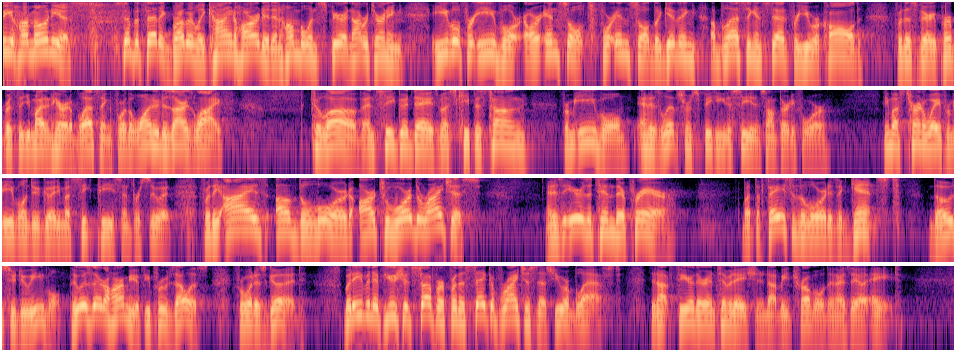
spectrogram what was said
Be harmonious, sympathetic, brotherly, kind hearted, and humble in spirit, not returning evil for evil or, or, insult for insult, but giving a blessing instead. For you were called for this very purpose, that you might inherit a blessing. For the one who desires life to love and see good days must keep his tongue from evil and his lips from speaking deceit in Psalm 34. He must turn away from evil and do good. He must seek peace and pursue it. For the eyes of the Lord are toward the righteous and his ears attend their prayer. But the face of the Lord is against those who do evil. Who is there to harm you if you prove zealous for what is good? But even if you should suffer for the sake of righteousness, you are blessed. Do not fear their intimidation. Do not be troubled in Isaiah 8.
